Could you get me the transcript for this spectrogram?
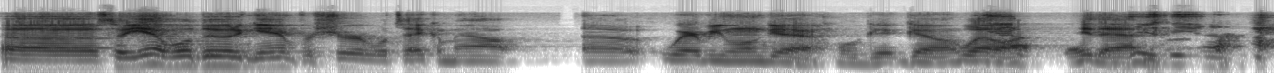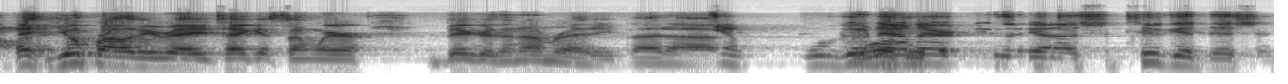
uh, so yeah, we'll do it again for sure. We'll take them out uh, wherever you want to go. We'll get going. Well, yeah. I say that. You'll probably be ready to take it somewhere bigger than I'm ready. But uh, yeah, we'll go we'll down there to the uh, Chattooga edition.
